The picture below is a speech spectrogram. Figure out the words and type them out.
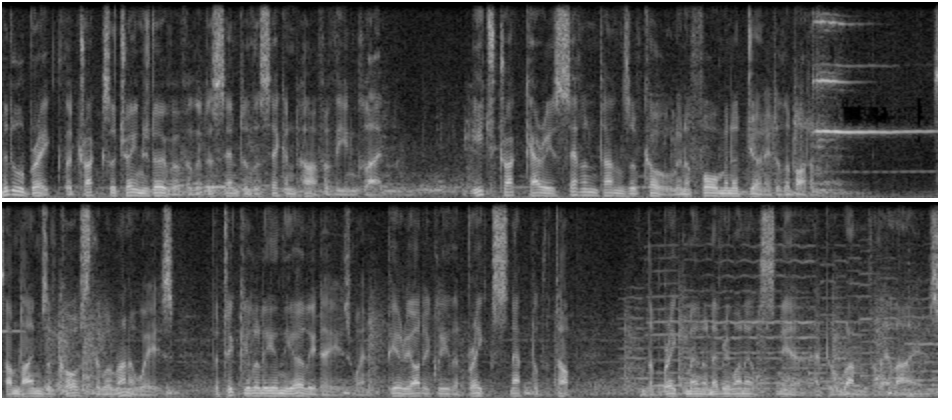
Middle break, the trucks are changed over for the descent of the second half of the incline. Each truck carries seven tons of coal in a four-minute journey to the bottom. Sometimes, of course, there were runaways, particularly in the early days when periodically the brakes snapped at the top and the brakemen and everyone else near had to run for their lives.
